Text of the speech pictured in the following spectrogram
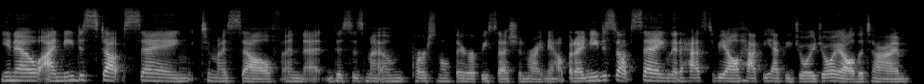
You know, I need to stop saying to myself, and uh, this is my own personal therapy session right now, but I need to stop saying that it has to be all happy, happy, joy, joy all the time.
